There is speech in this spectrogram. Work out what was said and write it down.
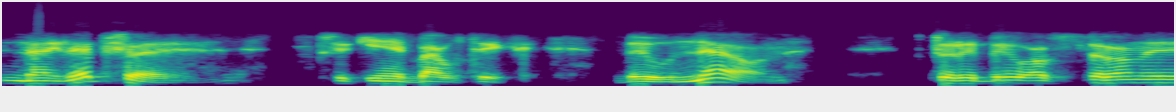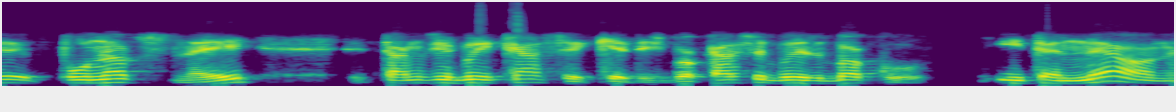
najlepsze przy kinie Bałtyk był neon, który był od strony północnej, tam gdzie były kasy kiedyś, bo kasy były z boku. I ten neon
